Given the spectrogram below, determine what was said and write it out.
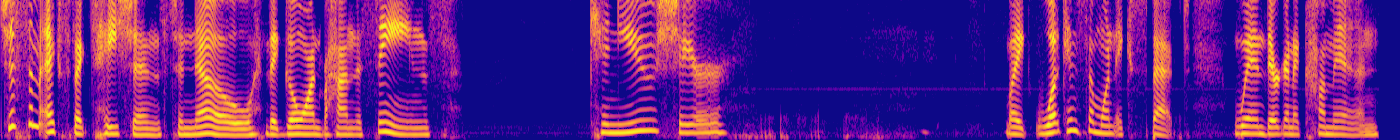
just some expectations to know that go on behind the scenes can you share like what can someone expect when they're going to come in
